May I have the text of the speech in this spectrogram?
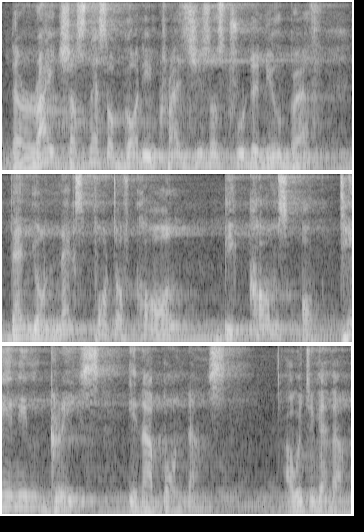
the righteousness of God in Christ Jesus through the new birth, then your next port of call becomes obtaining grace in abundance. Are we together?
